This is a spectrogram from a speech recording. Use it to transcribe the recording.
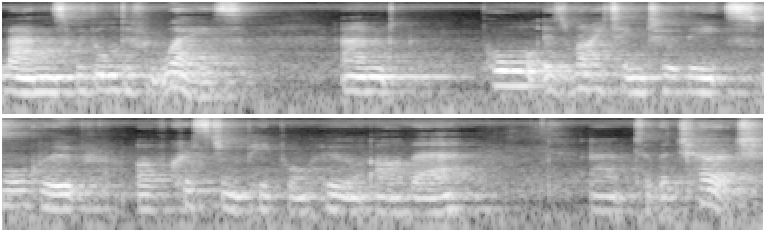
lands with all different ways. And Paul is writing to the small group of Christian people who are there, uh, to the church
